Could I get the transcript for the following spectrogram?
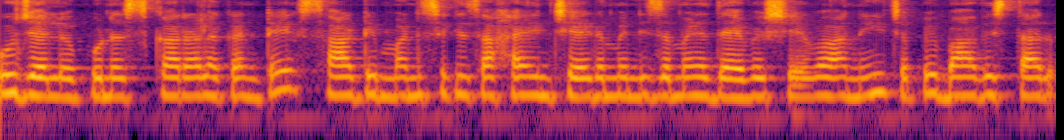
పూజలు పునస్కారాల కంటే సాటి మనిషికి సహాయం చేయడమే నిజమైన దైవ సేవ అని చెప్పి భావిస్తారు.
